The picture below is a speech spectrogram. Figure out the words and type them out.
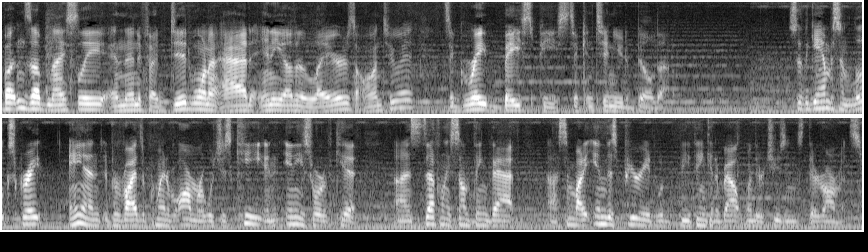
Buttons up nicely, and then if I did want to add any other layers onto it, it's a great base piece to continue to build up. So the Gambeson looks great, and it provides a point of armor, which is key in any sort of kit. Uh, it's definitely something that uh, somebody in this period would be thinking about when they're choosing their garments.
